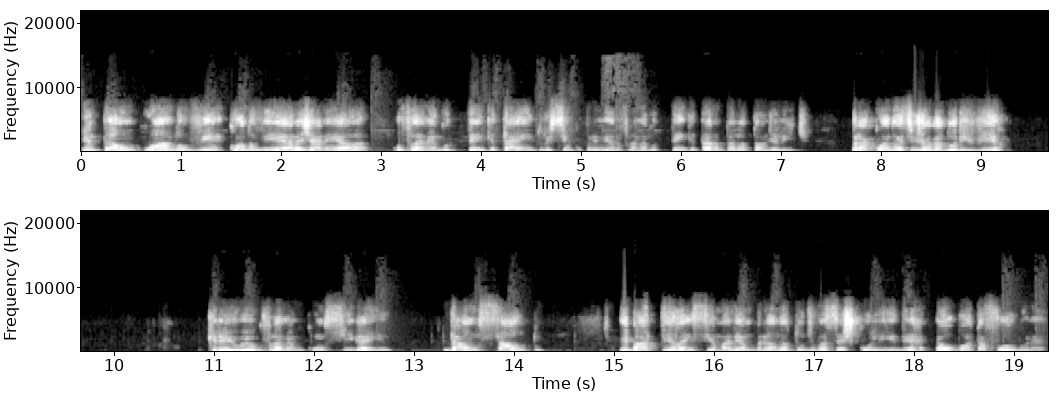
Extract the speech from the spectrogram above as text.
Então, quando, vi, quando vier a janela, o Flamengo tem que estar tá entre os cinco primeiros. O Flamengo tem que estar tá no pelotão de elite. Para quando esses jogadores vir, creio eu que o Flamengo consiga aí dar um salto e bater lá em cima. Lembrando a todos vocês que o líder é o Botafogo, né?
